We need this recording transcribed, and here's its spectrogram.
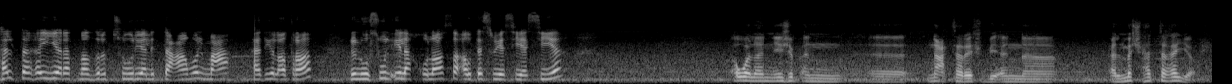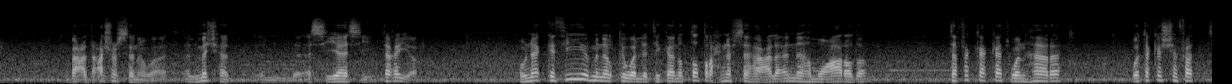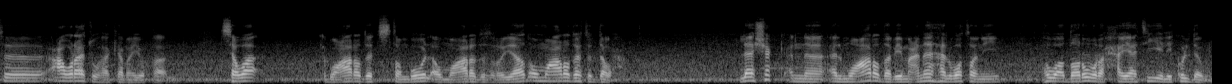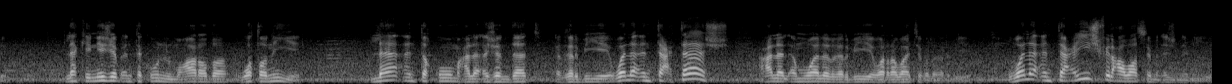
هل تغيرت نظرة سوريا للتعامل مع هذه الأطراف للوصول إلى خلاصة أو تسوية سياسية؟ أولا يجب أن آه، نعترف بأن المشهد تغير بعد عشر سنوات المشهد السياسي تغير هناك كثير من القوى التي كانت تطرح نفسها على أنها معارضة تفككت وانهارت وتكشفت آه، عوراتها كما يقال سواء معارضة إسطنبول أو معارضة الرياض أو معارضة الدوحة. لا شك أن المعارضة بمعناها الوطني هو ضرورة حياتية لكل دولة. لكن يجب أن تكون المعارضة وطنية لا أن تقوم على أجندات غربية ولا أن تعتاش على الأموال الغربية والرواتب الغربية ولا أن تعيش في العواصم الأجنبية.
